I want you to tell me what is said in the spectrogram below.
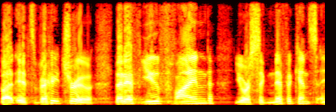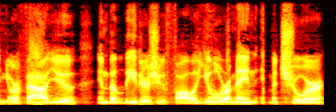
but it's very true that if you find your significance and your value in the leaders you follow, you will remain immature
